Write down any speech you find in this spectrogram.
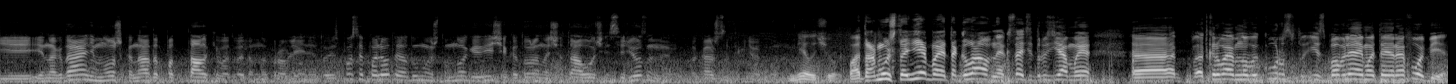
и иногда немножко надо подталкивать в этом направлении. То есть после полета я думаю, что многие вещи, которые она считала очень серьезными, окажутся фигней. Мелочью. Потому что небо это главное. Кстати, друзья, мы э, открываем новый курс, избавляем от аэрофобии.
